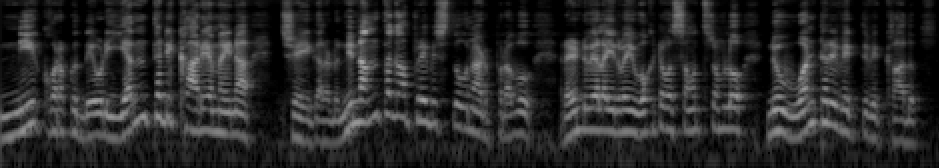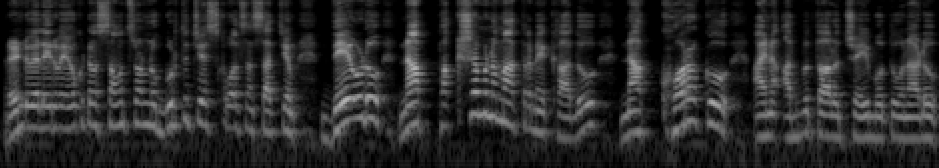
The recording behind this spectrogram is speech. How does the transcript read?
నీ కొరకు దేవుడు ఎంతటి కార్యమైనా చేయగలడు. నిన్నంతగా ప్రేమిస్తూ ఉన్నాడు ప్రభు. రెండు వేల ఇరవై ఒకటవ సంవత్సరంలో నువ్వు ఒంటరి వ్యక్తివి కాదు. రెండు వేల ఇరవై ఒకటవ సంవత్సరం నువ్వు గుర్తు చేసుకోవాల్సిన సత్యం. దేవుడు నా పక్షమున మాత్రమే కాదు నా కొరకు ఆయన అద్భుతాలు చేయబోతూ ఉన్నాడు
